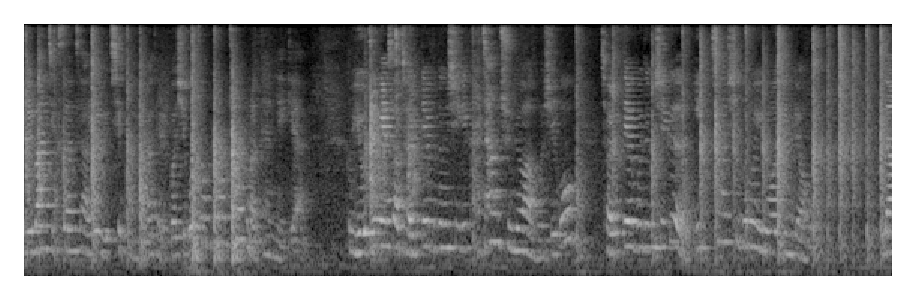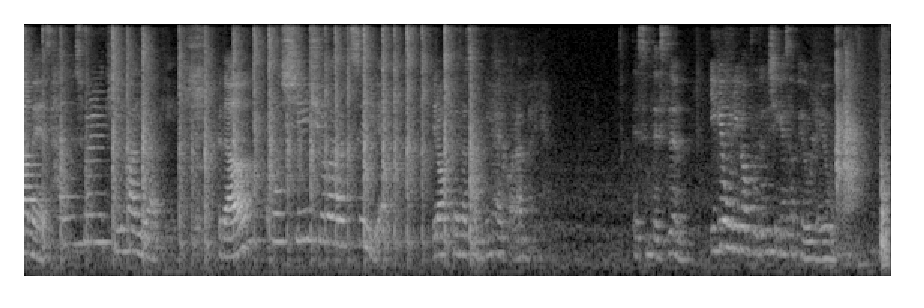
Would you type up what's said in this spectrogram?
일반 직선 사이의 위치 관계가 될 것이고 총통총 그렇다는 얘기야. 그럼 이 중에서 절대부등식이 가장 중요한 것이고 절대부등식은 2차식으로 이루어진 경우 그 다음에 산술 기하 이야기 그 다음 코시 슈바르츠 이야기 이렇게 해서 정리할 거란 말이야. 됐음 됐음 이게 우리가 부등식에서 배울 내용이야. 자,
